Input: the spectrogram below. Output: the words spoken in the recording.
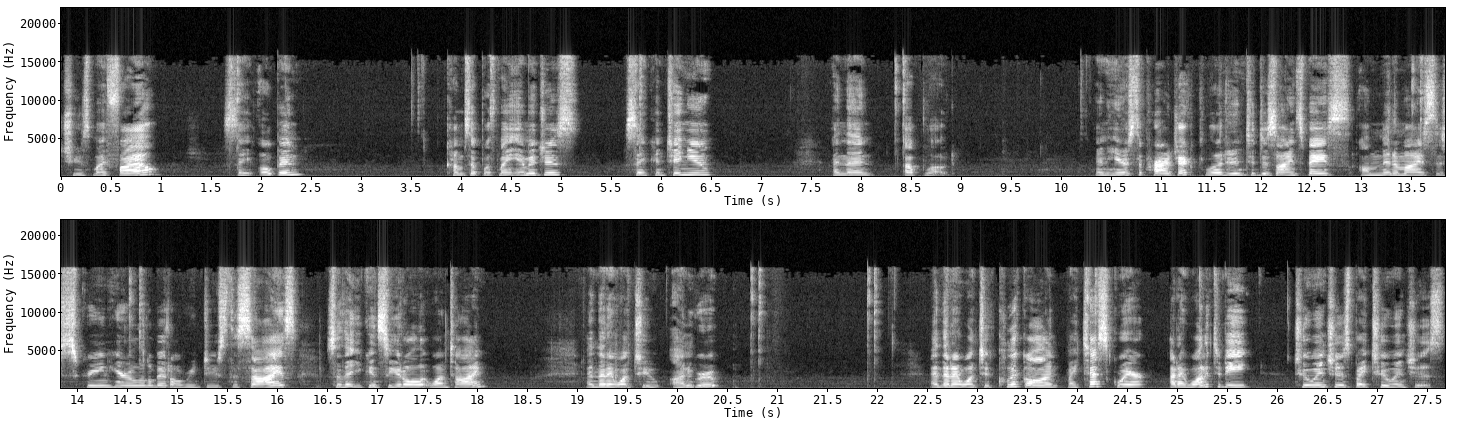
choose my file, say Open, comes up with my images, say Continue, and then upload. And here's the project loaded into Design Space. I'll minimize this screen here a little bit. I'll reduce the size so that you can see it all at one time. And then I want to ungroup. And then I want to click on my test square and I want it to be two inches by two inches.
